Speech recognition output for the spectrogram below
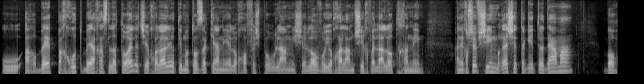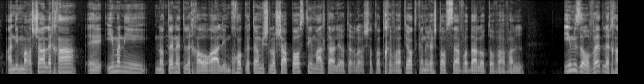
הוא הרבה פחות ביחס לתועלת שיכולה להיות אם אותו זכיין יהיה לו חופש פעולה משלו והוא יוכל להמשיך ולהעלות תכנים. אני חושב שאם רשת תגיד, אתה יודע מה? בוא, אני מרשה לך, אה, אם אני נותנת לך הוראה למחוק יותר משלושה פוסטים, אל תעלה יותר לרשתות חברתיות, כנראה שאתה עושה עבודה לא טובה, אבל אם זה עובד לך,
